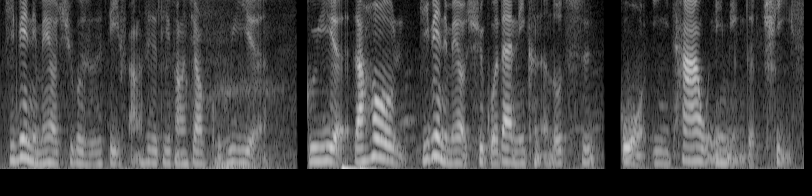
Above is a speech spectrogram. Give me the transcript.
即便你没有去过这个地方，这个地方叫 Gruyere，Gruyere。然后即便你没有去过，但你可能都吃过以它为名的 cheese，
